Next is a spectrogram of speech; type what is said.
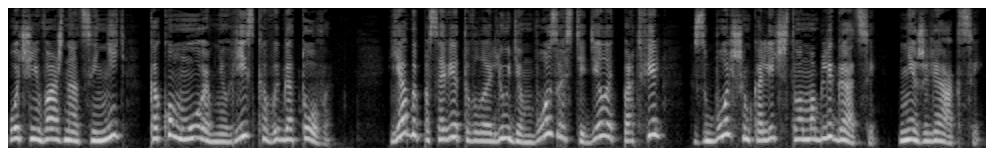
Очень важно оценить, к какому уровню риска вы готовы. Я бы посоветовала людям в возрасте делать портфель с большим количеством облигаций, нежели акций.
